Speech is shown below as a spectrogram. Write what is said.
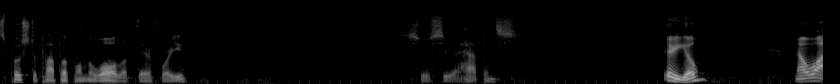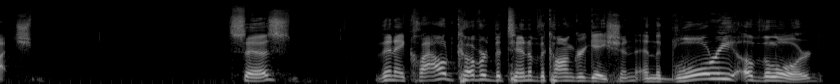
It's supposed to pop up on the wall up there for you. So we'll see what happens. There you go. Now watch. It says, Then a cloud covered the tent of the congregation, and the glory of the Lord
